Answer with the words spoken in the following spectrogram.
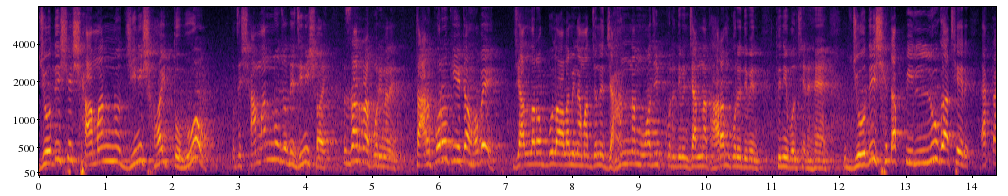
যদি সে সামান্য জিনিস হয় তবুও? যে সামান্য যদি জিনিস হয়, যাররা পরিমাণে, তারপরও কি এটা হবে? যে আল্লাহ রব্বুল আলমিন আমার জন্য জাহান্নাম ওয়াজিব করে দিবেন, জান্নাত হারাম করে দিবেন, তিনি বলছেন হ্যাঁ যদি সেটা পিল্লু গাছের একটা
